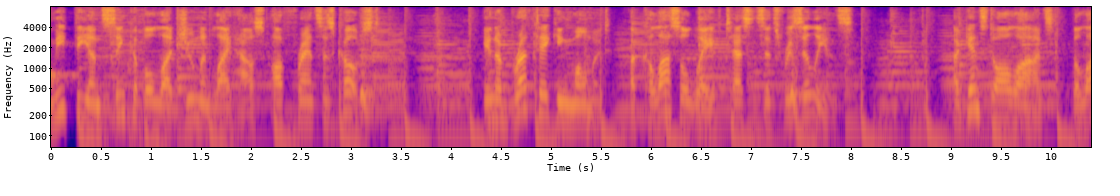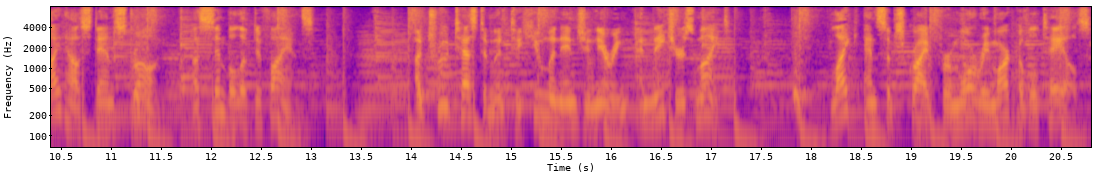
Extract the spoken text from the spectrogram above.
Meet the unsinkable La Jument Lighthouse off France's coast. In a breathtaking moment, a colossal wave tests its resilience. Against all odds, the lighthouse stands strong, a symbol of defiance. A true testament to human engineering and nature's might. Like and subscribe for more remarkable tales.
